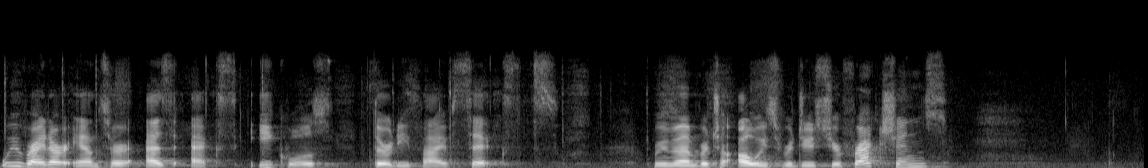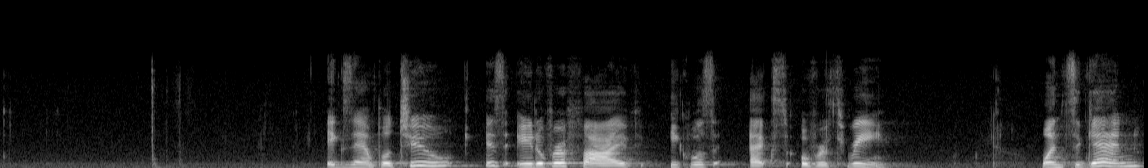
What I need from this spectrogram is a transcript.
we write our answer as x equals 35 sixths. Remember to always reduce your fractions. Example 2 is 8 over 5 equals x over 3. Once again,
